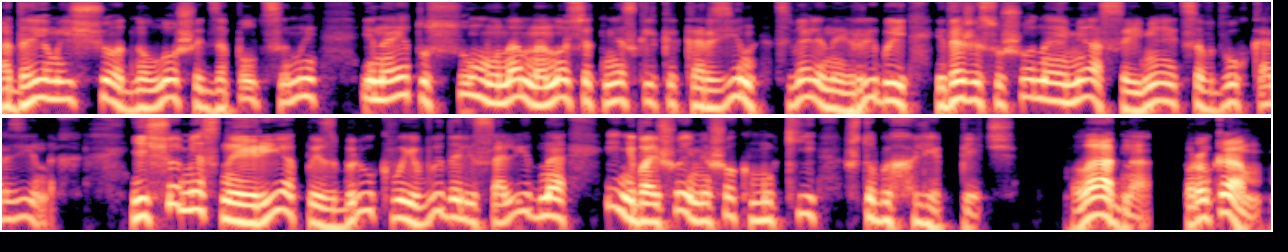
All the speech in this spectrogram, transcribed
отдаем еще одну лошадь за полцены, и на эту сумму нам наносят несколько корзин с вяленой рыбой, и даже сушеное мясо имеется в двух корзинах. Еще местные репы с брюквой выдали солидно и небольшой мешок муки, чтобы хлеб печь. Ладно, по рукам.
